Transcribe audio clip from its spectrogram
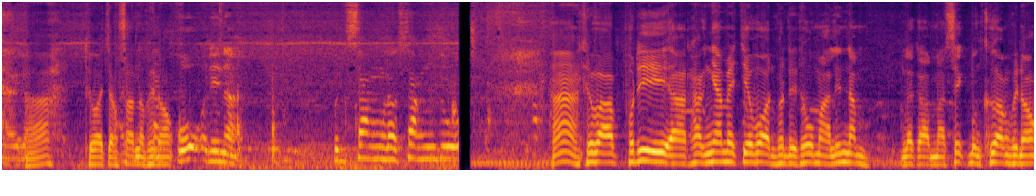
ได้แล้วอ่าถือว่าจังสันนะพี่น้องโอ้อันนี้น่ะเป็นสั่งแล้วสั่งอยู่ อ่าถือว่าพอดีอ่าทางย่าแม่เจวอนเพิ่นได้โทรมาเล่นนำแล้วก็มาเช็คเบิ่งเครื่องพี่น้อง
